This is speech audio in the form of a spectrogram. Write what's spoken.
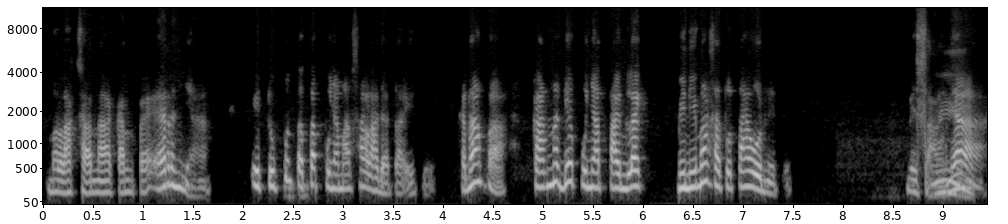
melaksanakan PR-nya, itu pun tetap punya masalah data itu. Kenapa? Karena dia punya time lag minimal satu tahun itu. Misalnya, hmm.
